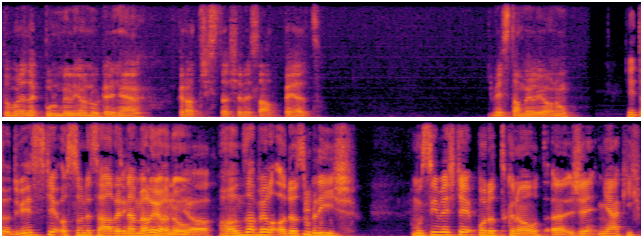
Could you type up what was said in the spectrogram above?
To bude tak půl milionu denně, krát 365. 200 milionů. Je to 281 milionů. jo. Honza byl o dost blíž. Musím ještě podotknout, eh, že nějakých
